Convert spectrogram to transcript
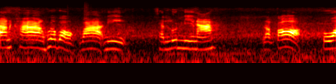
ด้านข้างเพื่อบอกว่านี่ ชั้นรุ่นนี้นะ แล้วก็ ตัว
